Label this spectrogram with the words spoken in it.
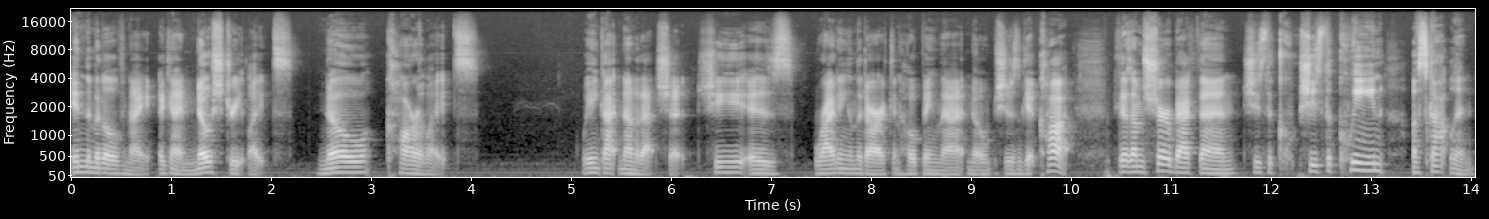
In the middle of night, again, no street lights, no car lights. We ain't got none of that shit. She is riding in the dark and hoping that no she doesn't get caught because I'm sure back then she's the she's the queen of Scotland.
